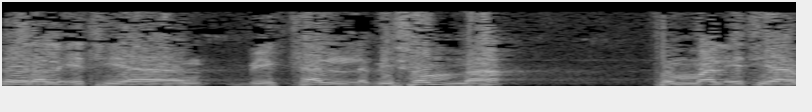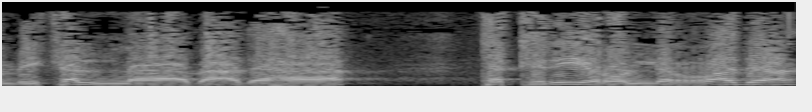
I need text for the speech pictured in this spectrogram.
قيل الإتيان بكل بثم ثم الإتيان بكلا بعدها تكرير للردع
